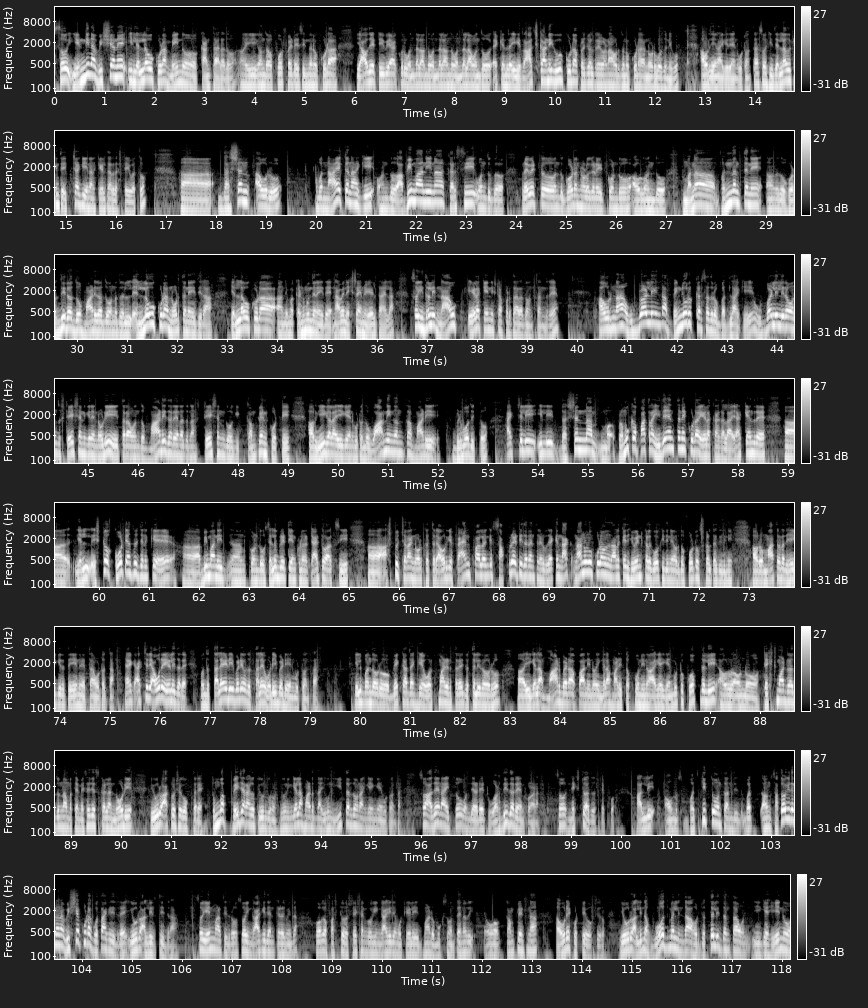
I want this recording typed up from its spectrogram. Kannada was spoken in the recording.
ಸೊ ಹೆಣ್ಣಿನ ವಿಷಯನೇ ಇಲ್ಲೆಲ್ಲವೂ ಕೂಡ ಮೇಯ್ನು ಕಾಣ್ತಾ ಇರೋದು. ಈಗ ಒಂದು ಫೋರ್ ಫೈವ್ ಡೇಸಿಂದನೂ ಕೂಡ ಯಾವುದೇ ಟಿ ವಿ ಹಾಕರು ಒಂದಲ್ಲ ಒಂದು ಒಂದಲ್ಲ ಒಂದು ಒಂದಲ್ಲ ಒಂದು. ಯಾಕೆಂದರೆ ಈ ರಾಜಕಾರಣಿಗೂ ಕೂಡ ಪ್ರಜ್ವಲ್ ರೇವಣ್ಣ ಅವ್ರದ್ದು ಕೂಡ ನೋಡ್ಬೋದು ನೀವು. ಅವ್ರದ್ದು ಏನಾಗಿದೆ ಅಂದ್ಬಿಟ್ಟು ಅಂತ. ಸೊ ಇದೆಲ್ಲದಕ್ಕಿಂತ ಹೆಚ್ಚಾಗಿ ನಾನು ಕೇಳ್ತಾ ಇರೋದಷ್ಟೇ ಇವತ್ತು. ದರ್ಶನ್ ಅವರು ಒಬ್ಬ ನಾಯಕನಾಗಿ ಒಂದು ಅಭಿಮಾನಿನ ಕರೆಸಿ ಒಂದು ಪ್ರೈವೇಟ್ ಒಂದು ಗೋಡನ್ ಒಳಗಡೆ ಇಟ್ಕೊಂಡು ಅವ್ರಿಗೊಂದು ಮನ ಬಂದಂತೆಯೇ ಒಂದು ಹೊಡೆದಿರೋದು, ಮಾಡಿರೋದು ಅನ್ನೋದು ಎಲ್ಲವೂ ಕೂಡ ನೋಡ್ತಾನೆ ಇದ್ದೀರಾ? ಎಲ್ಲವೂ ಕೂಡ ನಿಮ್ಮ ಕಣ್ಮುಂದೆನೇ ಇದೆ. ನಾವೇನು ಎಕ್ಸ್ಟ್ರಾ ಏನು ಹೇಳ್ತಾ ಇಲ್ಲ. ಸೊ ಇದರಲ್ಲಿ ನಾವು ಹೇಳೋಕ್ಕೇನು ಇಷ್ಟಪಡ್ತಾ ಇರೋದು ಅಂತಂದರೆ ಅವ್ರನ್ನ ಹುಬ್ಬಳ್ಳಿಯಿಂದ ಬೆಂಗಳೂರಿಗೆ ಕರ್ಸೋದ್ರ ಬದಲಾಗಿ ಹುಬ್ಬಳ್ಳಿಲಿರೋ ಒಂದು ಸ್ಟೇಷನ್ಗೆ ನೋಡಿ ಈ ಥರ ಒಂದು ಮಾಡಿದ್ದಾರೆ ಅನ್ನೋದನ್ನ ಸ್ಟೇಷನ್ಗೆ ಹೋಗಿ ಕಂಪ್ಲೇಂಟ್ ಕೊಟ್ಟು ಅವ್ರಿಗೆ ಈಗಲ್ಲ ಈಗ ಅಂದ್ಬಿಟ್ಟು ಒಂದು ವಾರ್ನಿಂಗ್ ಅಂತ ಮಾಡಿ ಬಿಡ್ಬೋದಿತ್ತು. ಆ್ಯಕ್ಚುಲಿ ಇಲ್ಲಿ ದರ್ಶನ್ನ ಪ್ರಮುಖ ಪಾತ್ರ ಇದೆ ಅಂತಲೇ ಕೂಡ ಹೇಳೋಕ್ಕಾಗಲ್ಲ. ಯಾಕೆಂದರೆ ಎಲ್, ಎಷ್ಟೋ ಕೋಟ್ಯಾಂತರ ಜನಕ್ಕೆ ಅಭಿಮಾನಿ ಅಂದ್ಕೊಂಡು ಸೆಲೆಬ್ರಿಟಿ ಅಂದ್ಕೊಂಡು ಟ್ಯಾಟು ಹಾಕ್ಸಿ ಅಷ್ಟು ಚೆನ್ನಾಗಿ ನೋಡ್ಕೋತಾರೆ ಅವ್ರಿಗೆ ಫ್ಯಾನ್ ಫಾಲೋಯಿಂಗ್ಗೆ ಸಪ್ರೇಟ್ ಇದ್ದಾರೆ ಅಂತ ಹೇಳ್ಬೋದು. ಯಾಕೆ ನಾಲ್ಕು ನಾನು ಕೂಡ ಒಂದು ನಾಲ್ಕೈದು ಇವೆಂಟ್ಗಳಿಗೆ ಹೋಗಿದ್ದೀನಿ, ಅವ್ರದ್ದು ಫೋಟೋಸ್ಗಳು ತೆಗೆದಿದ್ದೀನಿ, ಅವರು ಮಾತಾಡೋದು ಹೇಗಿರುತ್ತೆ, ಏನು ಎತ್ತ ಅಂತ. ಯಾಕೆ ಆ್ಯಕ್ಚುಲಿ ಅವರೇ ಹೇಳಿದ್ದಾರೆ, ಒಂದು ತಲೆ ಹಿಡಿಬೇಡಿ, ಒಂದು ತಲೆ ಹೊಡಿಬೇಡಿ ಅಂದ್ಬಿಟ್ಟು ಅಂತ. ಇಲ್ಲಿ ಬಂದು ಅವರು ಬೇಕಾದಂಗೆ ವರ್ಕ್ ಮಾಡಿರ್ತಾರೆ, ಜೊತೆಲಿರೋರು. ಈಗೆಲ್ಲ ಮಾಡಬೇಡಪ್ಪ ನೀನು, ಹಿಂಗೆಲ್ಲ ಮಾಡಿ ತಪ್ಪು ನೀನು, ಹಾಗೆ ಹೀಗೆ ಅಂದ್ಬಿಟ್ಟು ಕೋಪದಲ್ಲಿ ಅವರು ಅವನು ಟೆಕ್ಸ್ಟ್ ಮಾಡಿರೋದನ್ನ ಮತ್ತು ಮೆಸೇಜಸ್ಗಳನ್ನ ನೋಡಿ ಇವರು ಆಕ್ರೋಶಕ್ಕೆ ಹೋಗ್ತಾರೆ. ತುಂಬ ಬೇಜಾರಾಗುತ್ತೆ ಇವ್ರಿಗೂ ಇವ್ನು ಹಿಂಗೆಲ್ಲ ಮಾಡಿದ್ನ, ಇವ್ನು ಈ ಥರದವ್ನು ಹಂಗೆ ಹಿಂಗೆ ಅಂದ್ಬಿಟ್ಟು ಅಂತ. ಸೊ ಅದೇನಾಯಿತು? ಒಂದೆರಡು ಏಟ್ ಹೊಡೆದಿದ್ದಾರೆ ಅಂದ್ಕೊಳ್ಳೋಣ ಸೊ ನೆಕ್ಸ್ಟು ಅದು ಸ್ಟೆಪ್ಪು ಅಲ್ಲಿ ಅವನು ಬದುಕಿತ್ತು ಅಂತ ಅಂದಿದ್ದು ಬತ್ ಅವನು ಸತ್ತೋಗಿದ್ದಾನೆ ಅನ್ನೋ ವಿಷಯ ಕೂಡ ಗೊತ್ತಾಗಿದ್ದರೆ ಇವರು ಅಲ್ಲಿ ಇರ್ತಿದ್ರಾ ಸೊ ಏನು ಮಾಡ್ತಿದ್ರು? ಸೊ ಹಿಂಗಾಗಿದೆ ಅಂತ ಹೇಳಿದ್ರಿಂದ, ಹೋಗ ಫಸ್ಟು ಸ್ಟೇಷನ್ಗೆ ಹೋಗಿ ಹಿಂಗಾಗಿದೆ ಮುಟ್ಟು ಹೇಳಿ ಇದು ಮಾಡು, ಮುಗಿಸು ಅಂತ ಏನಾದ್ರು ಕಂಪ್ಲೇಂಟ್ನ ಅವರೇ ಕೊಟ್ಟು ಹೋಗ್ತಿದ್ರು. ಇವರು ಅಲ್ಲಿಂದ ಹೋದ್ಮೇಲಿಂದ ಅವ್ರ ಜೊತೆಲಿದ್ದಂಥ ಒಂದು ಈಗ ಏನು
